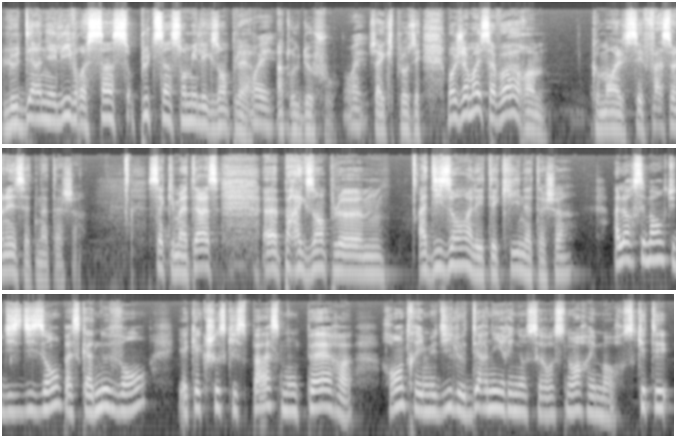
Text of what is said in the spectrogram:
Le dernier livre, 500 plus de 500 000 exemplaires. Ouais. Un truc de fou. Ça a explosé. Moi, j'aimerais savoir euh, comment elle s'est façonnée, cette Natacha. Ça qui m'intéresse. Euh, par exemple, euh, à 10 ans, elle était qui, Natacha? Alors c'est marrant que tu dises 10 ans parce qu'à 9 ans, il y a quelque chose qui se passe. Mon père rentre et il me dit le dernier rhinocéros noir est mort. Ce qui était,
